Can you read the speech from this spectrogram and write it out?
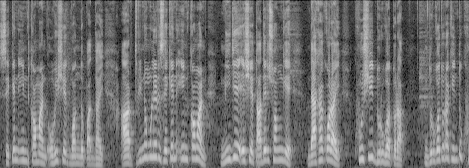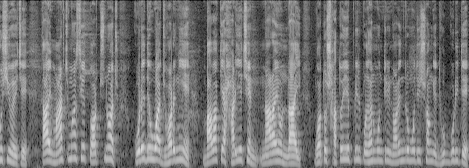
second in command Abhishek Bandyopadhyay. আর তৃণমূলের সেকেন্ড ইন কমান্ড নিজে এসে তাদের সঙ্গে দেখা করায় খুশি দুর্গতরা। দুর্গতরা কিন্তু খুশি হয়েছে। তাই মার্চ মাসে তছনছ করে দেওয়া ঝড় নিয়ে বাবাকে হারিয়েছেন নারায়ণ রায়। গত সাতই এপ্রিল প্রধানমন্ত্রী নরেন্দ্র মোদীর সঙ্গে ধূপগুড়িতে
